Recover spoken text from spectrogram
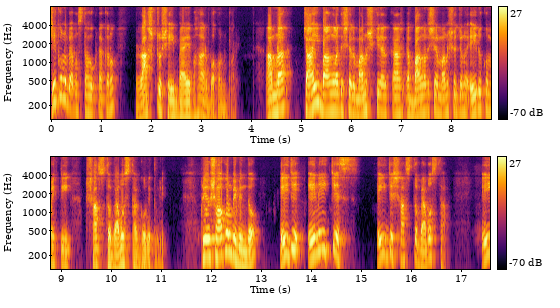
যে কোনো ব্যবস্থা হোক না কেন রাষ্ট্র সেই ব্যয়ভার বহন করে। আমরা চাই বাংলাদেশের মানুষকে আর বাংলাদেশের মানুষের জন্য এইরকম একটি স্বাস্থ্য ব্যবস্থা গড়ে তুলি। প্রিয় সহকর্মীবৃন্দ, এই যে এনএইচএস, এই যে স্বাস্থ্য ব্যবস্থা, এই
